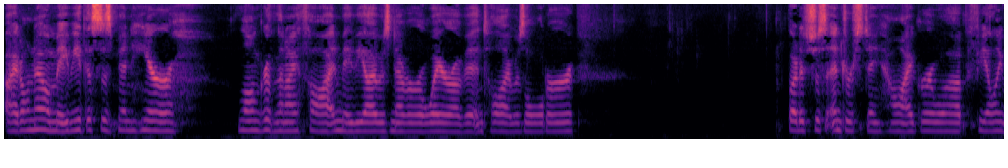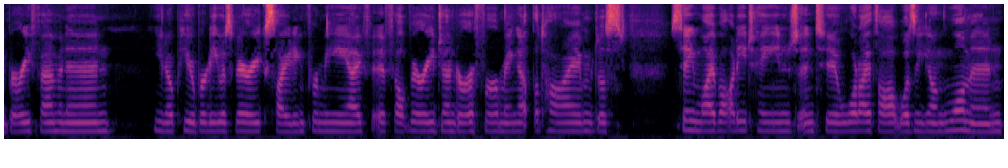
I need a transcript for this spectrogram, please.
I don't know, maybe this has been here longer than I thought, and maybe I was never aware of it until I was older. But it's just interesting how I grew up feeling very feminine, you know, puberty was very exciting for me. I, it felt very gender affirming at the time, just seeing my body change into what I thought was a young woman.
